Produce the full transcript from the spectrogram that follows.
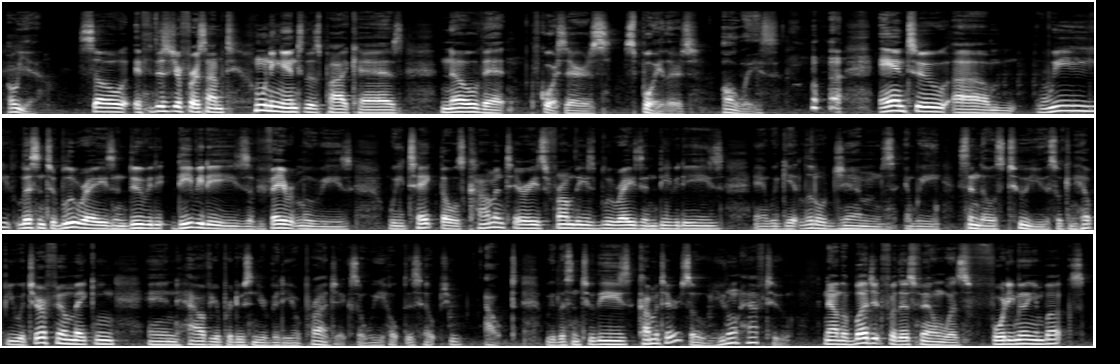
Oh yeah. So if this is your first time tuning into this podcast, know that of course there's spoilers. Always. and to um, we listen to Blu-rays and DVD, DVDs of your favorite movies. We take those commentaries from these Blu-rays and DVDs, and we get little gems, and we send those to you, so it can help you with your filmmaking and how you're producing your video project. So we hope this helps you out. We listen to these commentaries, so you don't have to. Now the budget for this film was 40 million bucks.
